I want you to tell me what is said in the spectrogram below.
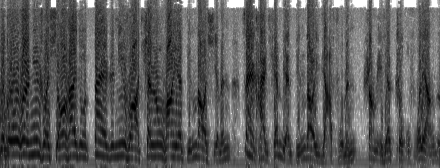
不多会儿，你说小孩就带着你说乾隆皇爷顶到西门，再看前边顶到一家府门，上面写周府两字。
